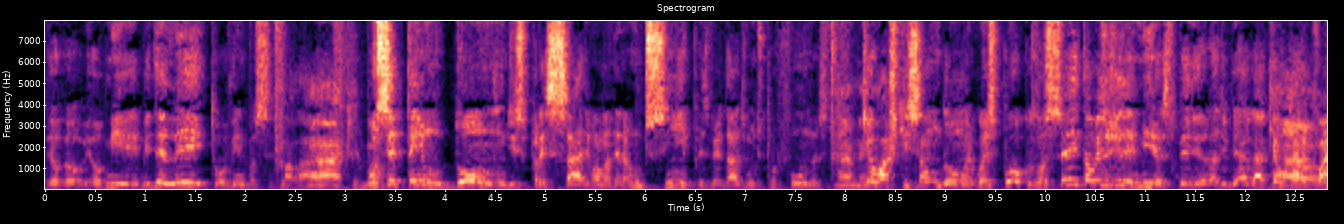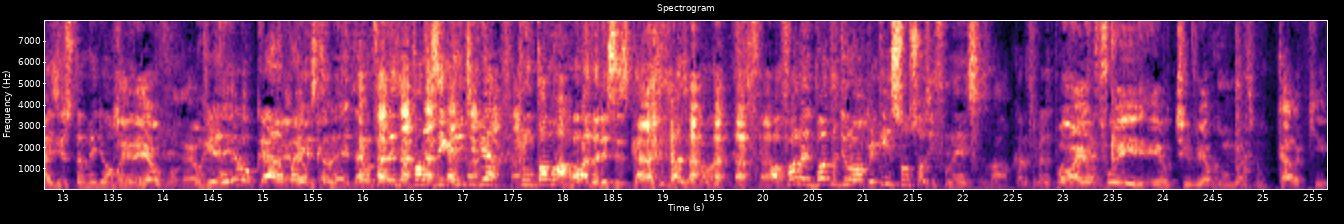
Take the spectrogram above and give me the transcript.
Eu, eu, eu me, me deleito ouvindo você falar. Ah, que bom. Você tem um dom de expressar de uma maneira muito simples, verdades muito profundas. Amém. Que eu acho que isso é um dom. Eu conheço poucos. Você e talvez o Jeremias Pereira lá de BH, que é um Ah, cara que faz isso também de uma maneira. Gereu é o Gereu, cara. o cara Gereu faz é isso cara. também. Então eu falei, eu falo assim, que a gente devia juntar uma roda desses caras e fazer uma. Ó, fala, bota de novo, quem são suas influências lá? O cara tá vendo Bom, eu fui, eu tive algumas. O cara que,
